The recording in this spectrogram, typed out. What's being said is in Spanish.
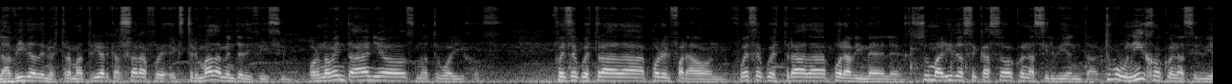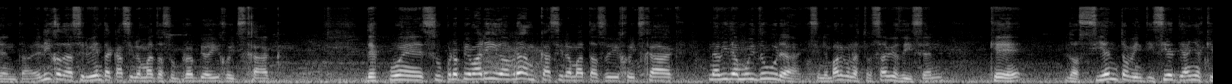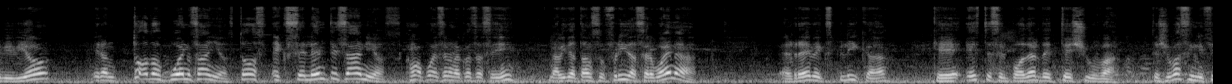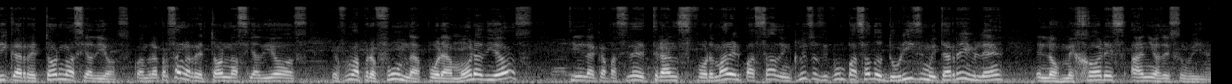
La vida de nuestra matriarca Sara fue extremadamente difícil. Por 90 años no tuvo hijos. Fue secuestrada por el faraón, fue secuestrada por Abimelech. Su marido se casó con la sirvienta, tuvo un hijo con la sirvienta. El hijo de la sirvienta casi lo mata a su propio hijo Isaac. Después, su propio marido Abraham casi lo mata a su hijo Isaac. Una vida muy dura. Y sin embargo, nuestros sabios dicen que los 127 años que vivió eran todos buenos años, todos excelentes años. ¿Cómo puede ser una cosa así? Una vida tan sufrida, ser buena. El Rebbe explica que este es el poder de Teshuvah. Teshuvah significa retorno hacia Dios. Cuando la persona retorna hacia Dios en forma profunda, por amor a Dios, tiene la capacidad de transformar el pasado, incluso si fue un pasado durísimo y terrible, en los mejores años de su vida.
